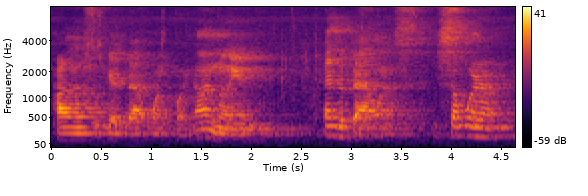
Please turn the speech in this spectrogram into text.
Highlands would get about 1.9 million, and the balance, somewhere,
